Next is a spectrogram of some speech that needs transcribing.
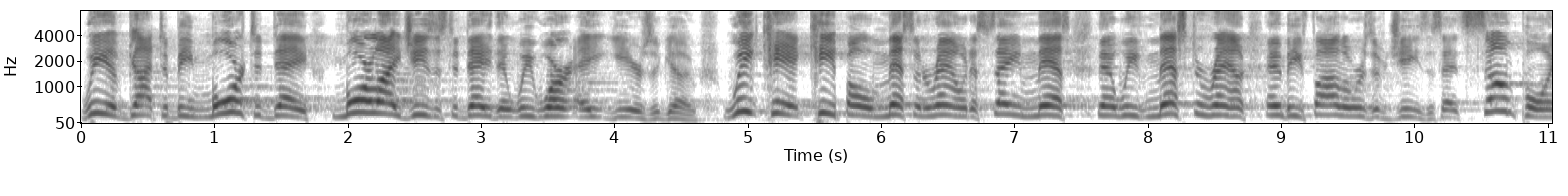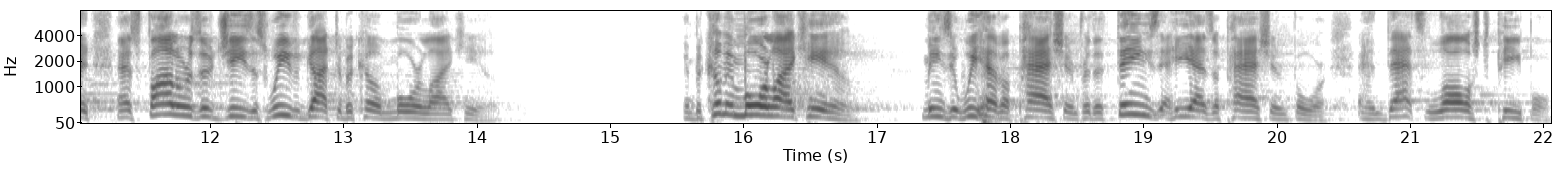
We have got to be more today, more like Jesus today than we were eight years ago. We can't keep on messing around with the same mess that we've messed around and be followers of Jesus. At some point, as followers of Jesus, we've got to become more like Him. And becoming more like Him means that we have a passion for the things that He has a passion for, and that's lost people.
